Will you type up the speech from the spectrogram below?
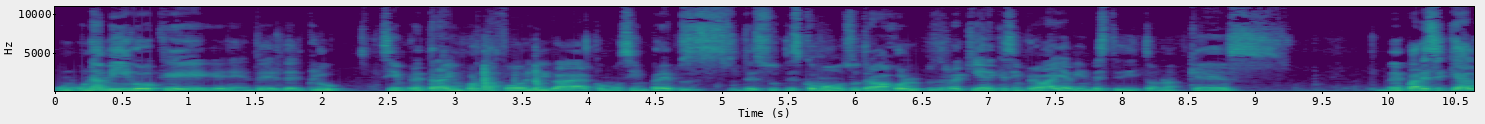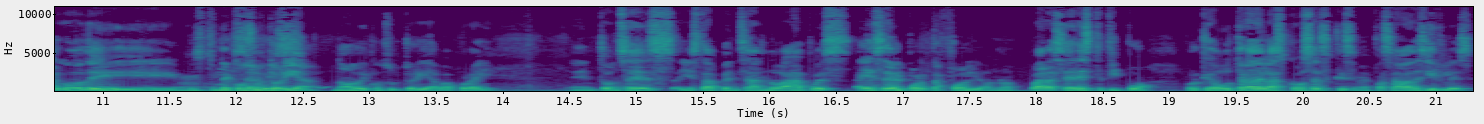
un, un amigo que de, del club siempre trae un portafolio y va como siempre, pues de su, es como su trabajo pues, requiere que siempre vaya bien vestidito, ¿no? Que es Me parece que algo de consultoría. No, de consultoría, va por ahí. Entonces, yo estaba pensando, ah, pues ese es el portafolio, ¿no? Para hacer este tipo, porque otra de las cosas que se me pasaba a decirles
